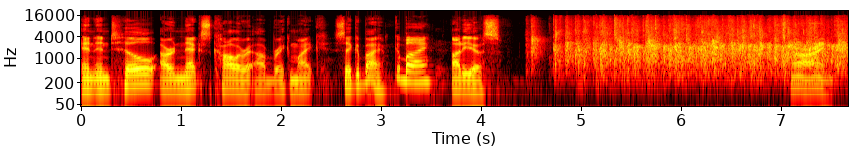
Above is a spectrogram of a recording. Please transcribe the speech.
And until our next cholera outbreak, Mike, say goodbye. Goodbye. Adios. All right.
